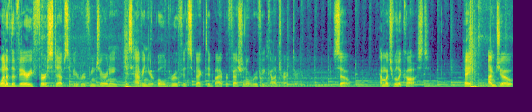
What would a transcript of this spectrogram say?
One of the very first steps of your roofing journey is having your old roof inspected by a professional roofing contractor. So, how much will it cost? Hey, I'm Joe,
